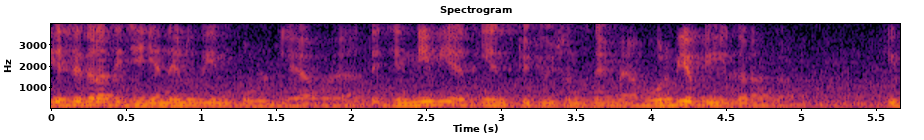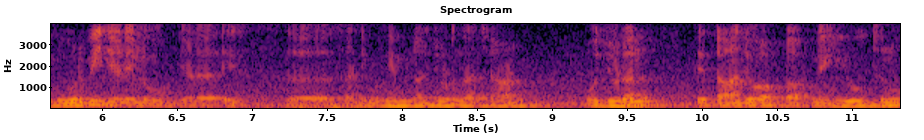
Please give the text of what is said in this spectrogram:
ਇਸੇ ਤਰ੍ਹਾਂ ਅਸੀਂ ਜੀਐਨਏ ਨੂੰ ਵੀ ਇਨਫੋਲਡ ਲਿਆ ਹੋਇਆ ਹੈ। ਤੇ ਜਿੰਨੀ ਵੀ ਐਸੀਆਂ ਇੰਸਟੀਟਿਊਸ਼ਨਸ ਨੇ, ਮੈਂ ਹੋਰ ਵੀ ਅਪੀਲ ਕਰਾਂਗਾ ਕਿ ਹੋਰ ਵੀ ਜਿਹੜੇ ਲੋਕ ਜਿਹੜਾ ਇਸ ਸਾਡੀ ਮੁਹਿੰਮ ਨਾਲ ਜੁੜਨਾ ਚਾਹਣ, ਉਹ ਜੁੜਨ ਤੇ ਤਾਂ ਜੋ ਆਪਾਂ ਆਪਣੇ ਯੂਥ ਨੂੰ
